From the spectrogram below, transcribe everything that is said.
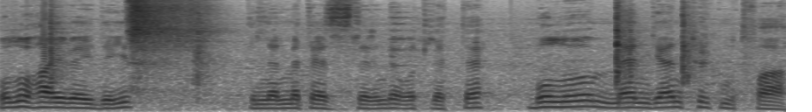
Bolu Highway'deyiz. Dinlenme tesislerinde, outlette. Bolu Mengen Türk Mutfağı.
